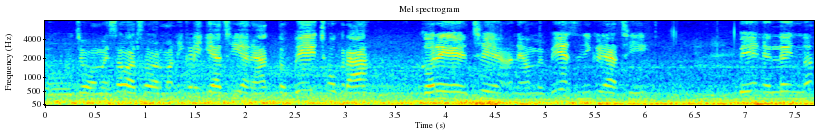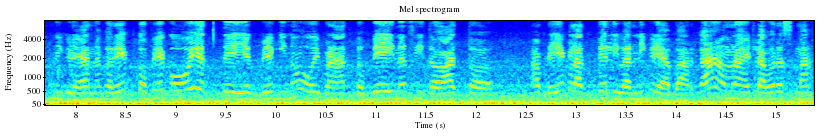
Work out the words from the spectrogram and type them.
તો જો અમે સવાર સવારમાં નીકળી ગયા છીએ અને આજ તો બે છોકરા ઘરે છે અને અમે બે જ નીકળ્યા છીએ. બે ને લઈને નથી નીકળ્યા નગર એક તો ભેગો હોય જ તે એક ભેગી ન હોય પણ આજ તો બે નથી તો આજ તો આપણે એકલા જ પહેલી વાર નીકળ્યા બહાર. કા હમણાં એટલા વર્ષમાં?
